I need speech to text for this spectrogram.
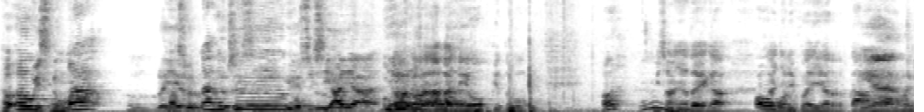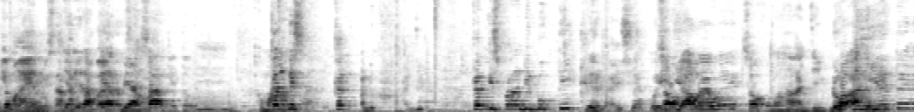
heeh Wisnu mah Player maksudnya musisi heeh gitu. musisi aya Enggak, misalnya nggak niup gitu. Hah? Misalnya teh nggak Oh, nggak jadi player. Tah, Iya, lagi main misalkan Jadi kabar rakyat biasa sama- gitu. Hmm. Kumaha? kan guys kan aduh anjing kan guys pernah dibuktikan Aisyah ku So. hiji awewe Sok kumaha? Anjing. duaan ieu teh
